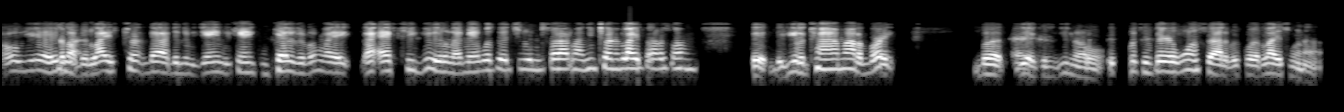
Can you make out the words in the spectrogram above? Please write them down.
Oh yeah, it's somebody. like the lights turned out, then the game became competitive. I'm like, that asked too good. I'm like, man, what's that you on the sideline? You turn the lights out or something? To, to get a timeout, a break. But yeah, because you know, it was very one sided before the lights went out.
